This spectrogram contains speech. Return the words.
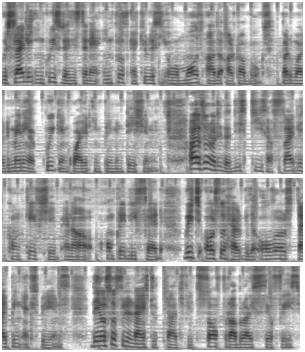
with slightly increased resistance and improved accuracy over most other ultrabooks, but while remaining a quick and quiet implementation. I also noted that these keys have slightly concave shape and are completely flat, which also help with the overall typing experience. They also feel nice to touch with soft rubberized surface.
